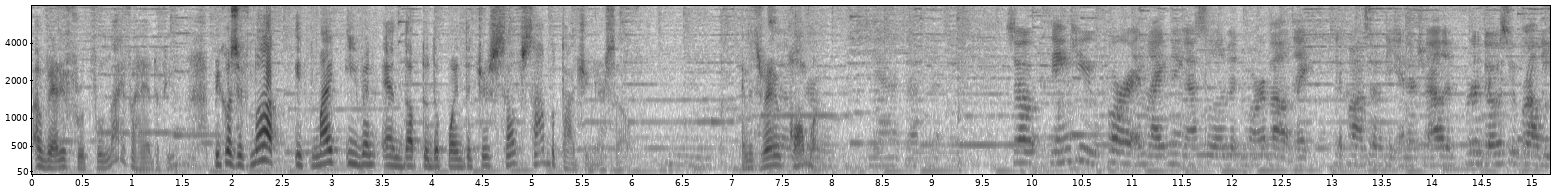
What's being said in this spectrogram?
a, very fruitful life ahead of you. Because if not, it might even end up to the point that you're self sabotaging yourself. And it's very So common. true. Yeah, definitely. So thank you for enlightening us a little bit more about like the concept of the inner child. And for those who probably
